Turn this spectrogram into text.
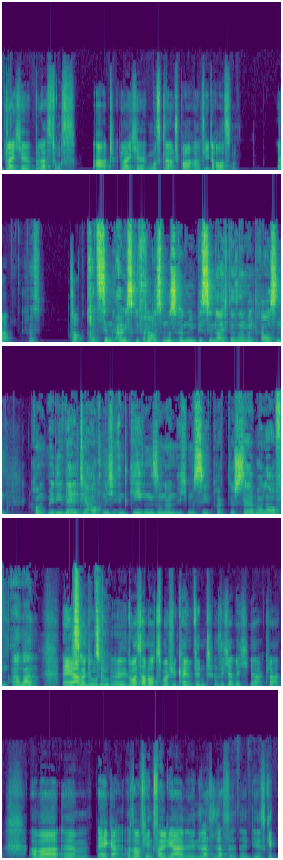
gleiche Belastungsart, gleiche Muskelansprache wie draußen. Ja, Krass. so. Trotzdem habe ich das Gefühl, Genau. es muss irgendwie ein bisschen leichter sein, weil draußen kommt mir die Welt ja auch nicht entgegen, sondern ich muss sie praktisch selber laufen. Aber Naja, aber du, so. du, äh, du hast halt auch zum Beispiel keinen Wind, sicherlich, ja, klar. Aber, ähm, na egal. Also auf jeden Fall, ja, lass, lass, es geht,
